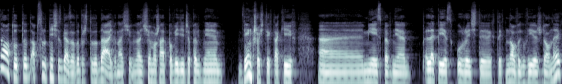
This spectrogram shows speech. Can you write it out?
No, tu, tu absolutnie się zgadza. Dobrze, że to dodałeś, bo nawet można powiedzieć, że pewnie większość tych takich e, miejsc pewnie lepiej jest użyć tych, tych nowych wyjeżdżonych,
